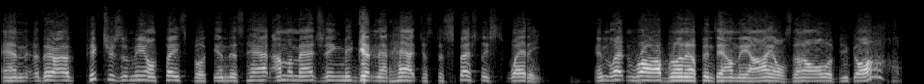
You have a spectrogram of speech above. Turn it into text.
And there are pictures of me on Facebook in this hat. I'm imagining me getting that hat just especially sweaty and letting Rob run up and down the aisles, and all of you go, oh,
